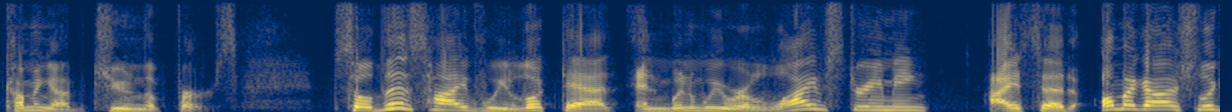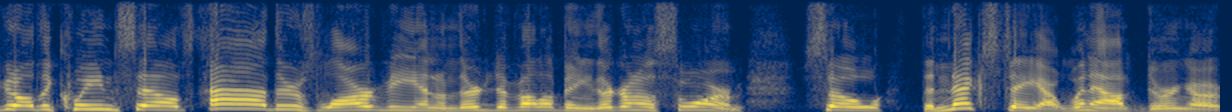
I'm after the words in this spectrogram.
coming up June the 1st. So this hive we looked at, and when we were live streaming, I said, oh my gosh, look at all the queen cells. Ah, there's larvae in them. They're developing. They're going to swarm. So the next day I went out during a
